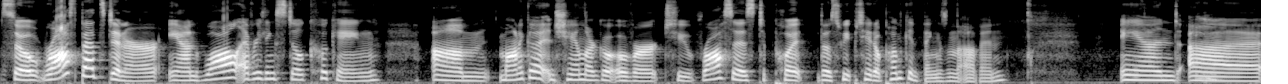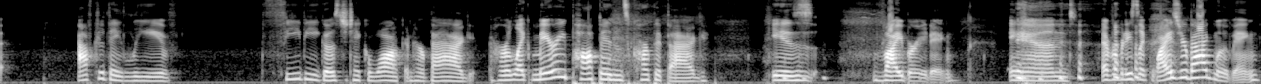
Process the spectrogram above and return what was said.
so Ross bets dinner, and while everything's still cooking, um, Monica and Chandler go over to Ross's to put those sweet potato pumpkin things in the oven. And uh, after they leave, Phoebe goes to take a walk, and her bag, her like Mary Poppins carpet bag, is vibrating and everybody's like, "Why is your bag moving?"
